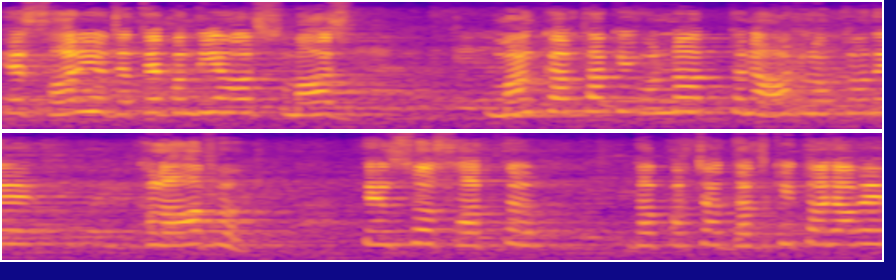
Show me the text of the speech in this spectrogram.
ਇਹ ਸਾਰੀਆਂ ਜਥੇਬੰਦੀਆਂ ਔਰ ਸਮਾਜ ਮੰਗ ਕਰਦਾ ਕਿ ਉਹਨਾਂ ਧਨਾੜ ਲੋਕਾਂ ਦੇ ਖਿਲਾਫ 307 ਦਾ ਪਰਚਾ ਦਰਜ ਕੀਤਾ ਜਾਵੇ।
